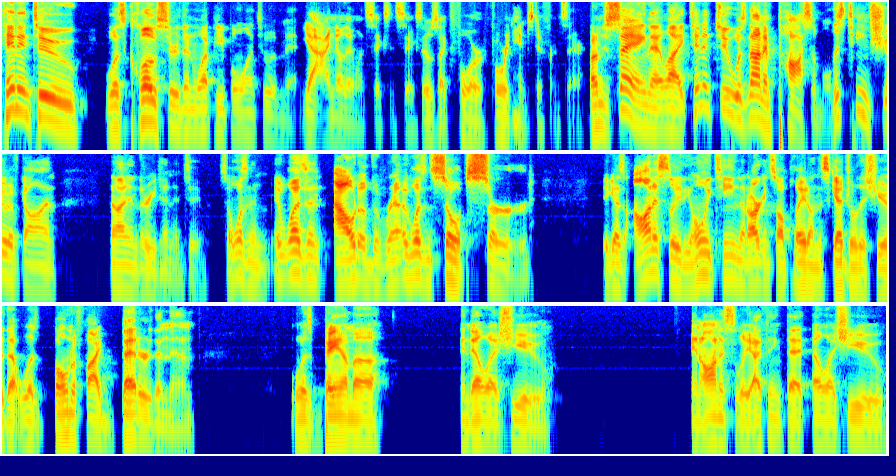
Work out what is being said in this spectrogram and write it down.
10 and 2 was closer than what people want to admit. Yeah, I know they went 6 and 6. It was like four four games difference there. But I'm just saying that like 10 and 2 was not impossible. This team should have gone 9 and 3, 10 and 2. So it wasn't it wasn't out of the realm. It wasn't so absurd because honestly, the only team that Arkansas played on the schedule this year that was bona fide better than them was Bama and LSU. And honestly, I think that LSU,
